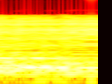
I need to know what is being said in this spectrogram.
Wah!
